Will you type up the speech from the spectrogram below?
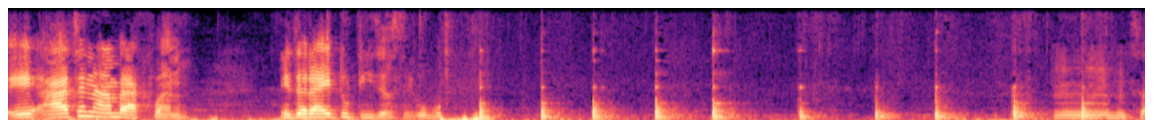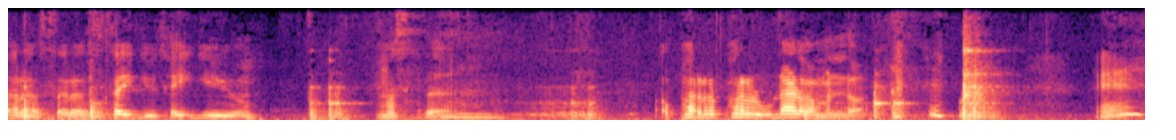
એ આ છે ને આમ રાખવાનું. નહીતર આ તૂટી જશે. ઊભો હમ સરસ સરસ. થઈ ગયું થઈ ગયું. મસ્ત. ફર ફર ઉડાડવા માંડો. હે.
